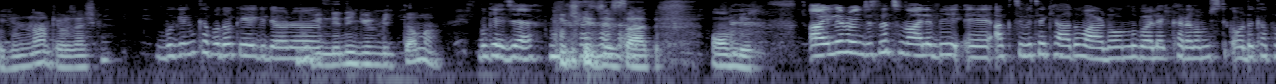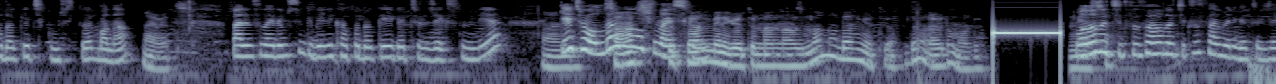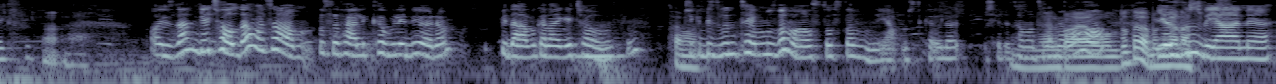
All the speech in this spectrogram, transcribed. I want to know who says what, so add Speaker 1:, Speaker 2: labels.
Speaker 1: Bugün ne yapıyoruz aşkım?
Speaker 2: Bugün Kapadokya'ya gidiyoruz.
Speaker 1: Bugün dediğin gün bitti ama
Speaker 2: Bu gece.
Speaker 1: bu gece saat 11.
Speaker 2: Aylar öncesinde Tuna'yla bir e, aktivite kağıdı vardı. Onu böyle karalamıştık. Orada Kapadokya çıkmıştı bana.
Speaker 1: Evet.
Speaker 2: Ben de Tuna'ya demiştim ki beni Kapadokya'ya götüreceksin diye.
Speaker 1: Yani
Speaker 2: Geç oldu ama
Speaker 1: sana
Speaker 2: olsun
Speaker 1: çıktı
Speaker 2: aşkım.
Speaker 1: sen beni götürmen lazımdı ama ben götürüyorum. Değil mi? Öyle mi oluyor?
Speaker 2: Bana
Speaker 1: Neyse.
Speaker 2: da çıksa sana da çıksa sen beni götüreceksin.
Speaker 1: Ha,
Speaker 2: O yüzden geç oldu ama tamam bu seferlik kabul ediyorum. Bir daha bu kadar geç olmasın.
Speaker 1: Tamam.
Speaker 2: Çünkü biz bunu Temmuz'da mı Ağustos'ta mı yapmıştık? Öyle bir şeyde tam
Speaker 1: yani
Speaker 2: hatırlamıyorum
Speaker 1: bayağı
Speaker 2: ama.
Speaker 1: oldu da bugüne
Speaker 2: Yazındı
Speaker 1: nasip.
Speaker 2: yani.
